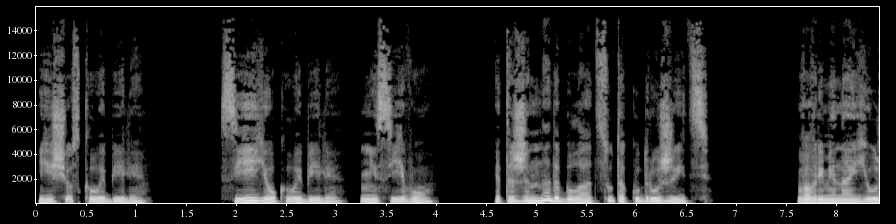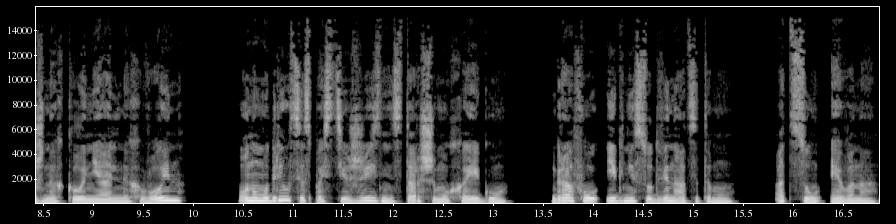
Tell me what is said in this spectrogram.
еще с колыбели. С ее колыбели, не с его. Это же надо было отцу так удружить. Во времена южных колониальных войн он умудрился спасти жизнь старшему Хейгу, графу Игнису XII, отцу Эвана.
